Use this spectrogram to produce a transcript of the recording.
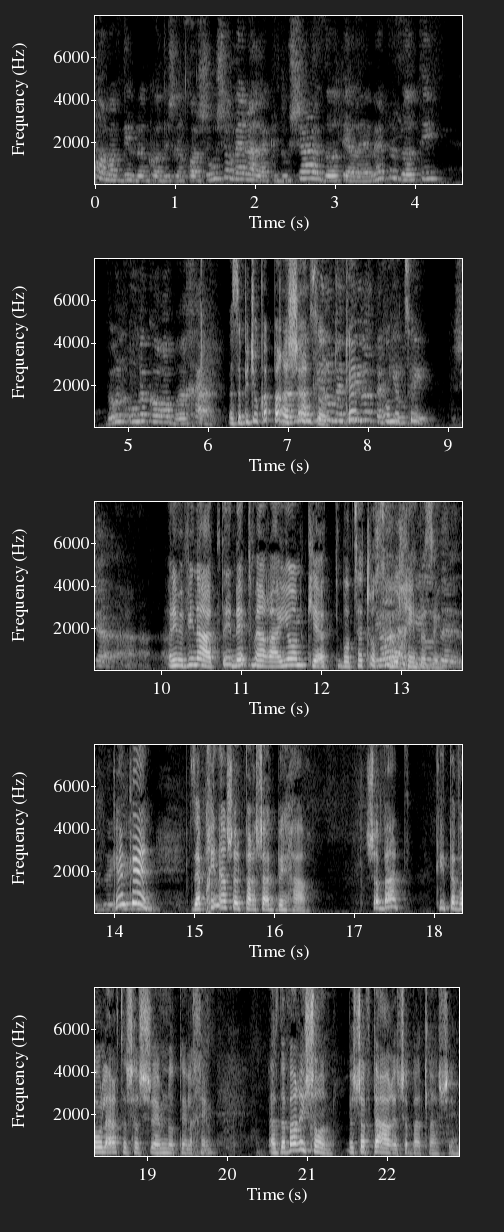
הוא המבדיל בין קודש לחול, שהוא שומר על הקדושה הזאת, על האמת הזאת, והוא מקור הברכה. אז זה בדיוק הפרשה הזאת. אבל הוא כאילו מציל אותה, כאילו, מציל. ש... אני מבינה, את נהנית מהרעיון כי את מוצאת לו סימוכים כאילו בזה. זה- זה כן, כאילו- כן. זה הבחינה של פרשת בהר. שבת. כי תבואו לארץ אשר השם נותן לכם. אז דבר ראשון, ושבת הארץ שבת להשם.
